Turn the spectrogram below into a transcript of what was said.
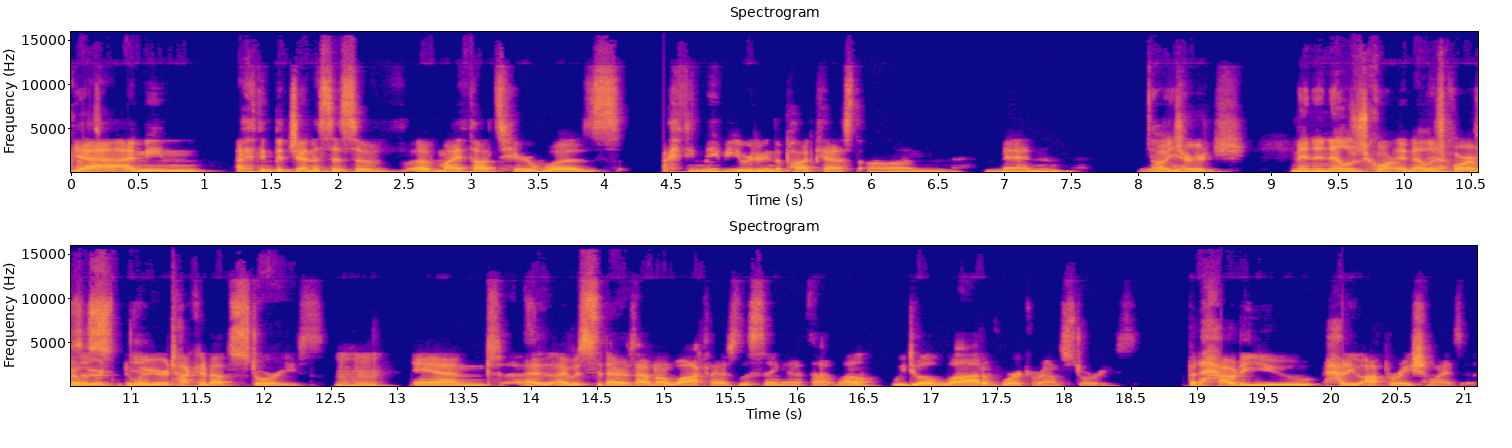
Yeah. I mean, I think the genesis of of my thoughts here was I think maybe you were doing the podcast on men in Oh, yeah. church Men in elders quorum. and elders Yeah. quorum, and we were yeah. we were talking about stories. Mhm. And I, I was sitting there, I was out on a walk, and I was listening, and I thought, well, we do a lot of work around stories, but how do you how do you operationalize it?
